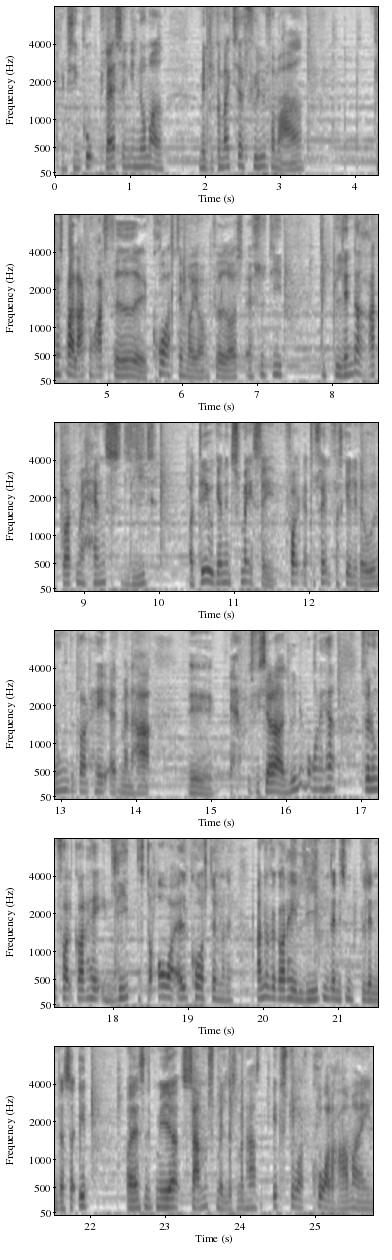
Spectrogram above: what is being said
kan man sige, en god plads ind i nummeret, men de kommer ikke til at fylde for meget. Kasper har lagt nogle ret fede øh, korstemmer i omkvædet også, og jeg synes, de, de blender ret godt med hans lead. Og det er jo igen en smagssag. Folk er totalt forskellige derude. Nogle vil godt have, at man har, øh, ja, hvis vi ser der er lydniveauerne her, så vil nogle folk godt have en lead, der står over alle korstemmerne. Andre vil godt have leaden, den ligesom blender sig ind og er sådan lidt mere sammensmeltet, så man har sådan et stort kor, der rammer en.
